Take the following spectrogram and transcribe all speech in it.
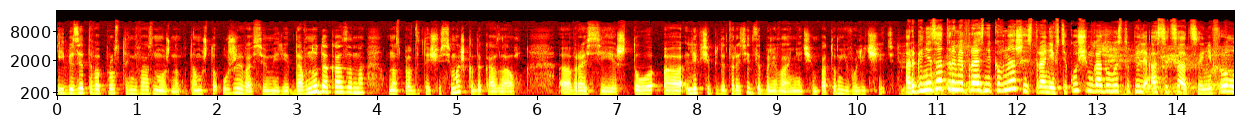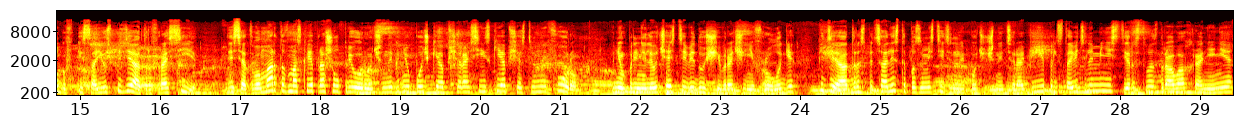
И без этого просто невозможно, потому что уже во всем мире давно доказано, у нас, правда, это еще Симашко доказал э, в России, что э, легче предотвратить заболевание, чем потом его лечить. Организаторами праздника в нашей стране в текущем году выступили Ассоциация нефрологов и Союз педиатров России. 10 марта в Москве прошел приуроченный к Дню почки общероссийский общественный форум. В нем приняли участие ведущие врачи-нефрологи, педиатры, специалисты по заместительной почечной терапии, представители Министерства здравоохранения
